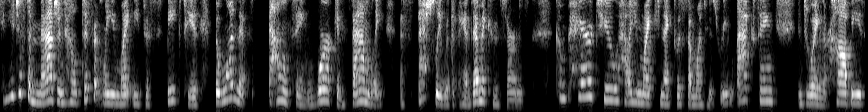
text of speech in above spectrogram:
can you just imagine how differently you might need to speak to the one that's balancing work and family, especially with the pandemic concerns, compared to how you might connect with someone who's relaxing, enjoying their hobbies,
